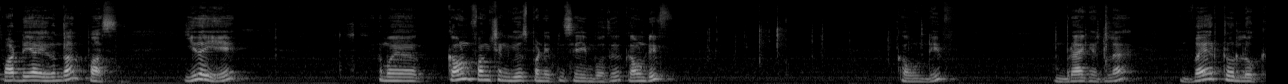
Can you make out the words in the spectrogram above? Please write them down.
ஃபார்ட்டியாக இருந்தால் பாஸ் இதையே நம்ம கவுண்ட் ஃபங்க்ஷன் யூஸ் பண்ணிட்டு செய்யும்போது கவுண்ட் இஃப் கவுண்ட் இஃப் ப்ராக்கெட்டில் வேர் டு லுக்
